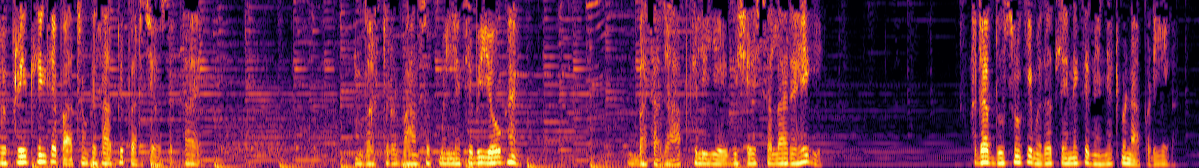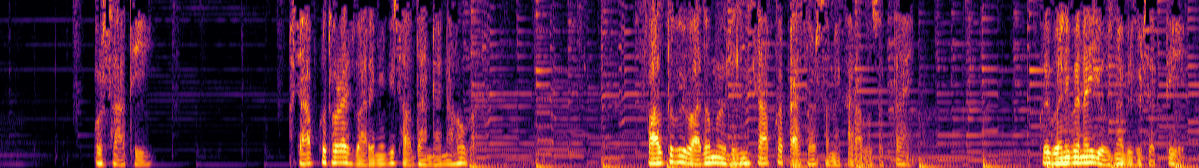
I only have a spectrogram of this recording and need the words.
विपरीत लिंग के पात्रों के साथ भी परिचय हो सकता है। वस्त्र और वाहन सुख मिलने के भी योग हैं। बस आज आपके लिए विशेष सलाह रहेगी। आज आप दूसरों की मदद लेने के झंझट में ना पड़िएगा। और साथ ही, आज आपको थोड़ा इस बारे में भी सावधान रहना होगा। फालतू विवादों में उलझने से आपका पैसा और समय खराब हो सकता है। कोई बनी बनाई योजना बिगड़ सकती है।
